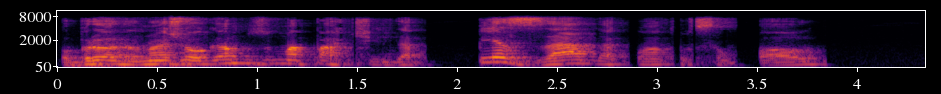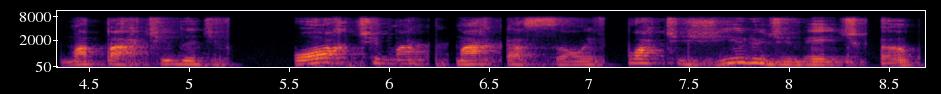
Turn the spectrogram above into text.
Ô Bruno, nós jogamos uma partida pesada contra o São Paulo uma partida de forte marcação e forte giro de meio de campo.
